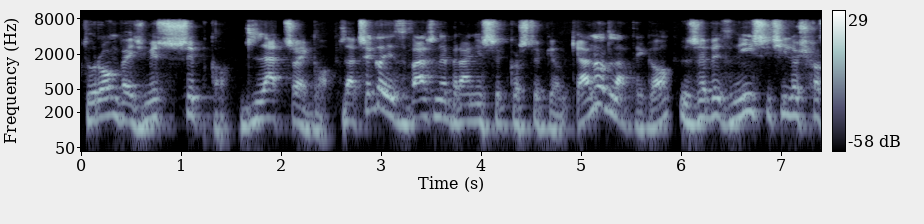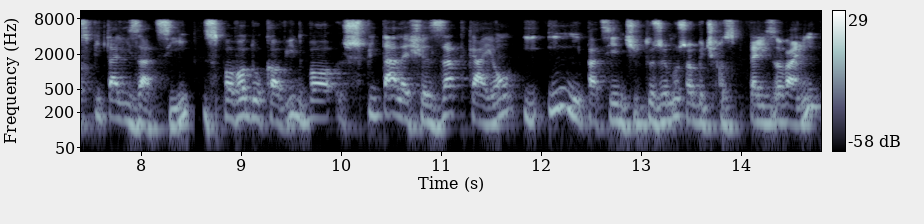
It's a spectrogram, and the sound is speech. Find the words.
którą weźmiesz szybko. Dlaczego? Dlaczego jest ważne branie szybko szczepionki? Ano dlatego, żeby zmniejszyć ilość hospitalizacji z powodu COVID, bo szpitale się zatkają i inni pacjenci, którzy muszą być hospitalizowani,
